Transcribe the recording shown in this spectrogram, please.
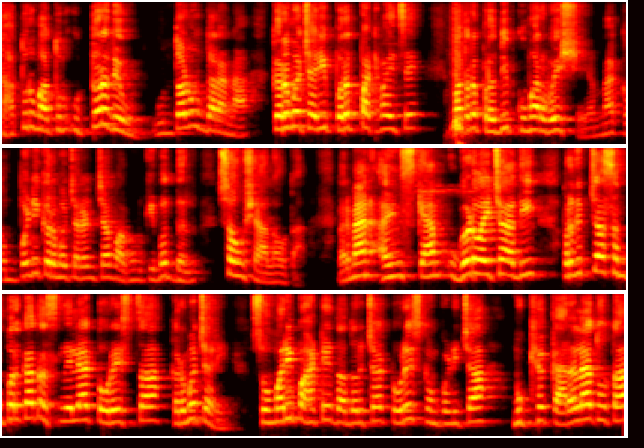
धातूर मातूर उत्तरं देऊन गुंतवणूकदारांना कर्मचारी परत पाठवायचे. मात्र प्रदीप कुमार वैश्य यांना कंपनी कर्मचाऱ्यांच्या वागणुकीबद्दल संशय आला होता. दरम्यान ऐन स्कॅम उघड व्हायच्या आधी प्रदीपच्या संपर्कात असलेल्या टोरेसचा कर्मचारी सोमवारी पहाटे दादरच्या टोरेस कंपनीच्या मुख्य कार्यालयात होता.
